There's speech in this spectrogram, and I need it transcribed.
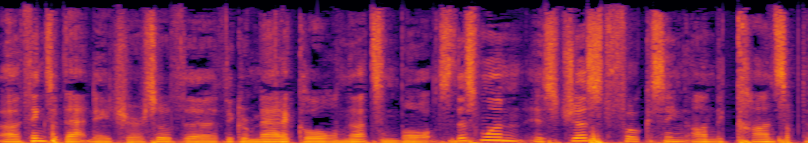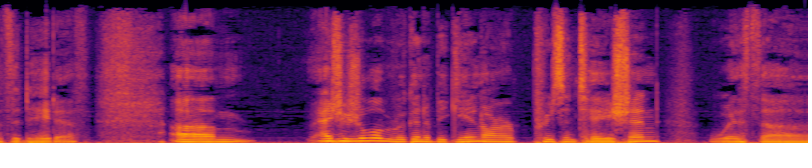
uh, things of that nature, so the, the grammatical nuts and bolts. This one is just focusing on the concept of the dative. Um, as usual, we're going to begin our presentation with uh,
